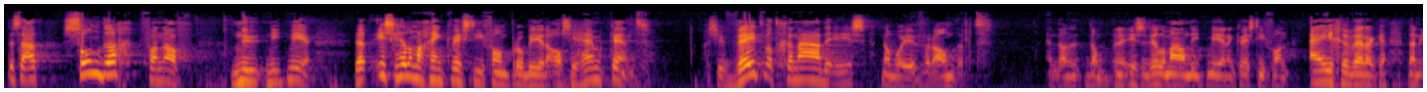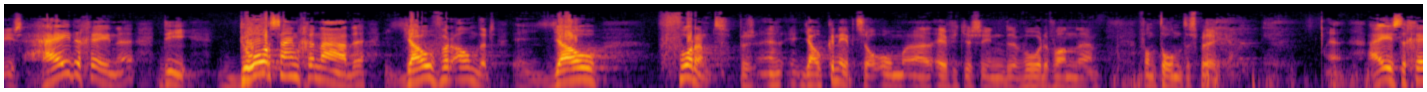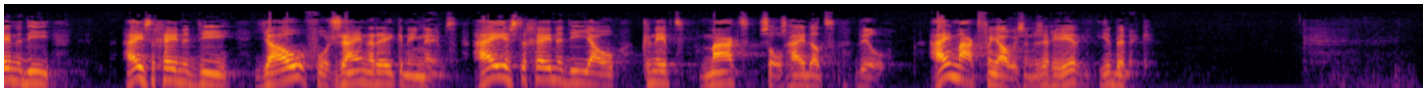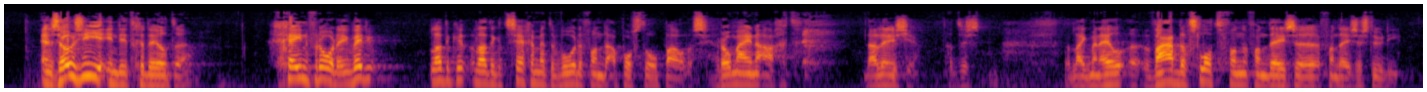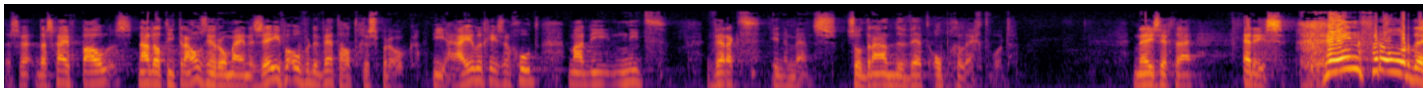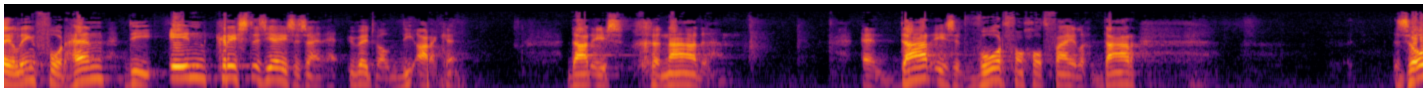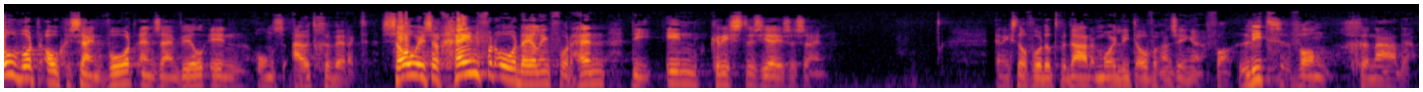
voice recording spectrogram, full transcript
Er staat zondig vanaf nu niet meer. Dat is helemaal geen kwestie van proberen als je Hem kent. Als je weet wat genade is, dan word je veranderd. En dan, dan, is het helemaal niet meer een kwestie van eigen werken. Dan is Hij degene die door zijn genade jou verandert. En jou vormt. En jou knipt. Zo om uh, eventjes in de woorden van, uh, van Ton te spreken. Hij is degene die hij is degene die jou voor zijn rekening neemt. Hij is degene die jou knipt, maakt zoals hij dat wil. Hij maakt van jou eens en dan zeg je, Heer, hier ben ik. En zo zie je in dit gedeelte geen veroordeling. Weet u, laat ik, laat ik het zeggen met de woorden van de apostel Paulus. Romeinen 8. Daar lees je. Dat is dat lijkt me een heel eh, waardig slot van, van, deze, van deze studie. Daar schrijft Paulus, nadat hij trouwens in Romeinen 7 over de wet had gesproken. Die heilig is en goed, maar die niet werkt in een mens. Zodra de wet opgelegd wordt. Nee, zegt hij, er is geen veroordeling voor hen die in Christus Jezus zijn. U weet wel, die ark, hè? Daar is genade. En daar is het woord van God veilig. Daar zo wordt ook zijn woord en zijn wil in ons uitgewerkt. Zo is er geen veroordeling voor hen die in Christus Jezus zijn. En ik stel voor dat we daar een mooi lied over gaan zingen. Van, lied van genade.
